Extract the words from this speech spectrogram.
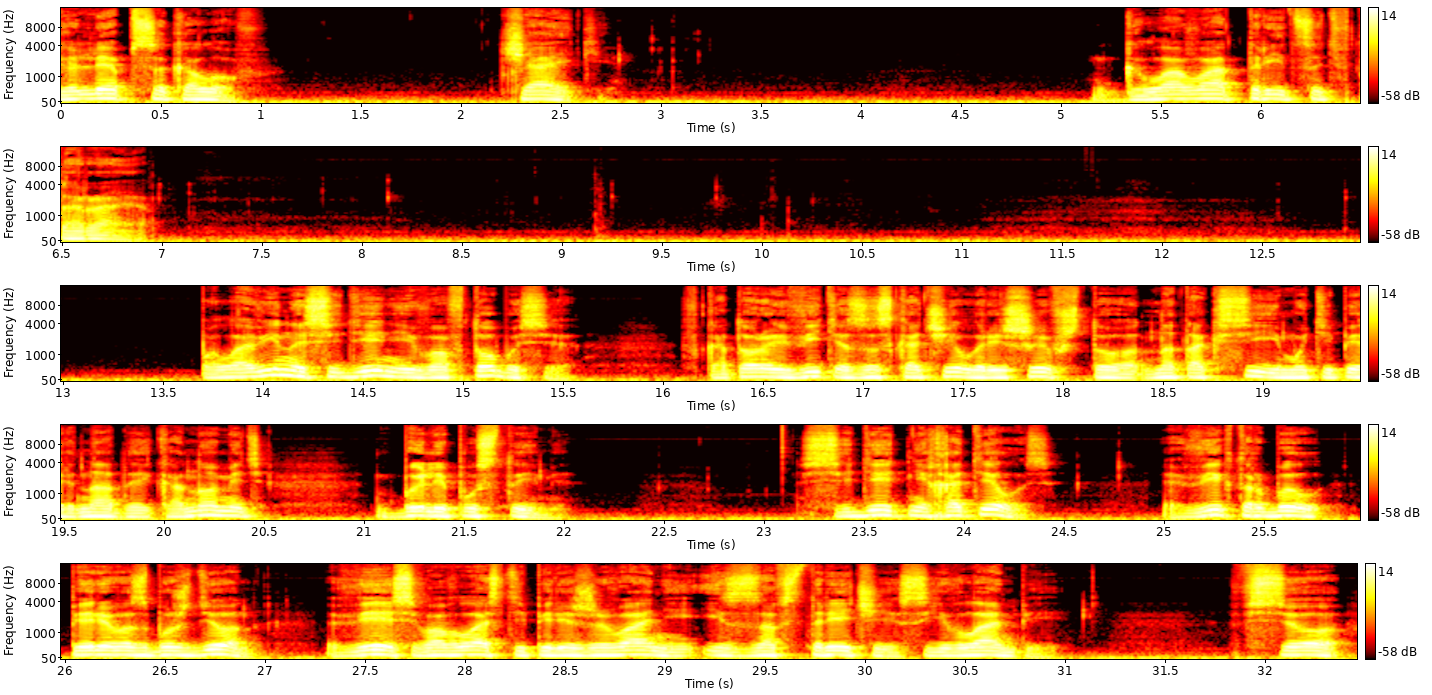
Глеб Соколов. Чайки. Глава 32. Половина сидений в автобусе, в который Витя заскочил, решив, что на такси ему теперь надо экономить, были пустыми. Сидеть не хотелось. Виктор был перевозбужден – весь во власти переживаний из-за встречи с Евлампией. Все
